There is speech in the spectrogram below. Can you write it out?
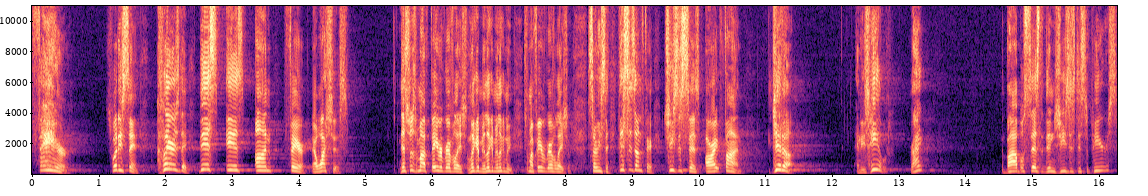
That's what he's saying. Clear as day. This is unfair. Now, watch this. This was my favorite revelation. Look at me, look at me, look at me. It's my favorite revelation. So he said, This is unfair. Jesus says, All right, fine, get up. And he's healed, right? The Bible says that then Jesus disappears.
